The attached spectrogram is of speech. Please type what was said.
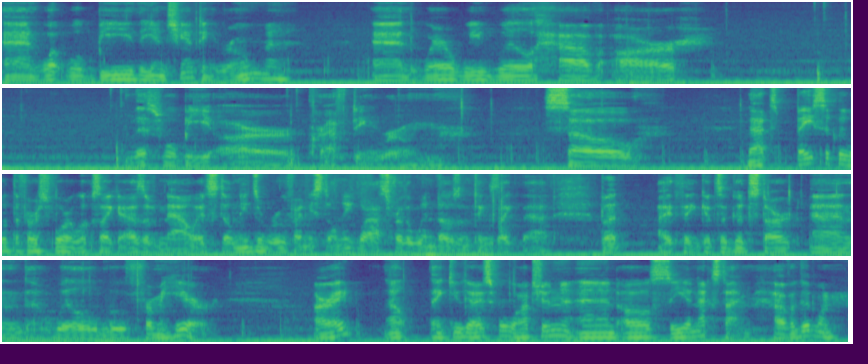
and what will be the enchanting room, and where we will have our this will be our crafting room. So that's basically what the first floor looks like as of now. It still needs a roof and you still need glass for the windows and things like that. But I think it's a good start and we'll move from here. Alright, well, thank you guys for watching and I'll see you next time. Have a good one.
